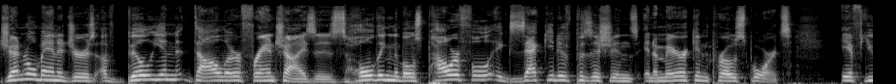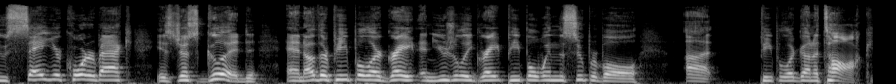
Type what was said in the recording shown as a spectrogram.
general managers of billion dollar franchises holding the most powerful executive positions in American pro sports. if you say your quarterback is just good and other people are great, and usually great people win the Super Bowl, uh, people are going to talk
